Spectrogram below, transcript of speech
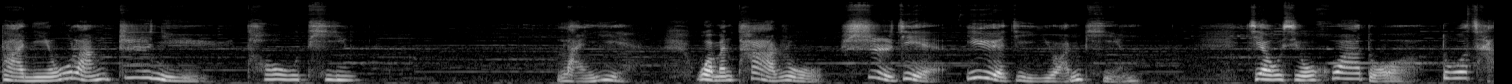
把牛郎织女。偷听，蓝夜，我们踏入世界月季园坪，娇羞花朵多彩，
